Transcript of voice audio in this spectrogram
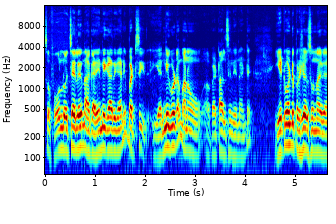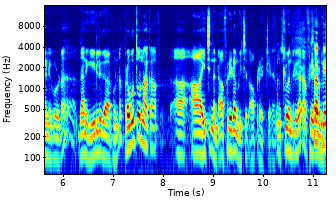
సో ఫోన్లో వచ్చేలేదు. నాకు అవన్నీ కాదు కానీ బట్ సి ఇవన్నీ కూడా మనం పెట్టాల్సింది ఏంటంటే ఎటువంటి ప్రెషర్స్ ఉన్నా కానీ కూడా దానికి ఈల్డ్ కాకుండా ప్రభుత్వం నాకు ఆ- ఇచ్చిందండి ఆ ఫ్రీడమ్ ఇచ్చింది ఆపరేట్ చేయడానికి. ముఖ్యమంత్రి గారు ఆ ఫ్రీడమ్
